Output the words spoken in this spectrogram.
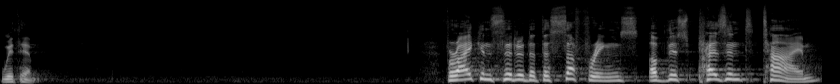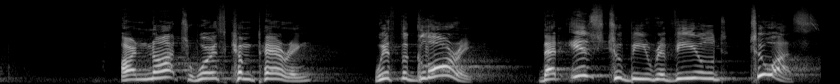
with him. For I consider that the sufferings of this present time are not worth comparing with the glory that is to be revealed to us.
